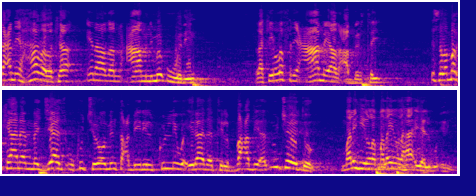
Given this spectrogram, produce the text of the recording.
yacnii hadalka inaadan caamnimo u wadin laakiin lafdi caami aad cabirtay isla markaana majaaz uu ku jiro min tacbiiri اlkulli wa iraadati اlbacdi aad u jeedo malihii la malayn lahaa ayaa lagu eriyey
